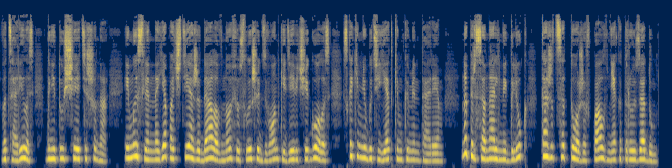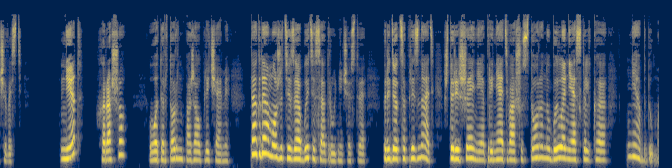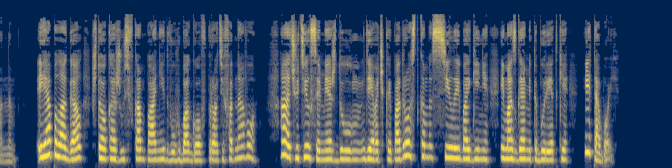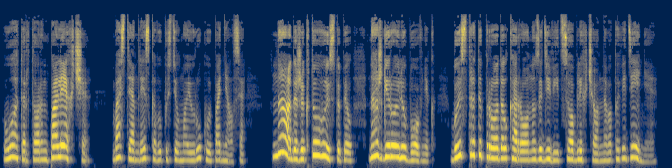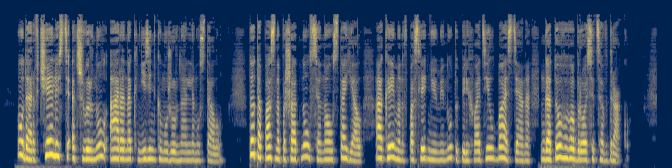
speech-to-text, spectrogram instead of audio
Воцарилась гнетущая тишина, и мысленно я почти ожидала вновь услышать звонкий девичий голос с каким-нибудь едким комментарием, но персональный глюк, кажется, тоже впал в некоторую задумчивость. «Нет? Хорошо», — Уотерторн пожал плечами. «Тогда можете забыть о сотрудничестве. Придется признать, что решение принять вашу сторону было несколько необдуманным. Я полагал, что окажусь в компании двух богов против одного, а очутился между девочкой-подростком с силой богини и мозгами табуретки и тобой. «Уотерторн, полегче!» Бастиан резко выпустил мою руку и поднялся. «Надо же, кто выступил! Наш герой-любовник! Быстро ты продал корону за девицу облегченного поведения!» Удар в челюсть отшвырнул Аарона к низенькому журнальному столу. Тот опасно пошатнулся, но устоял, а Кейман в последнюю минуту перехватил Бастиана, готового броситься в драку.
